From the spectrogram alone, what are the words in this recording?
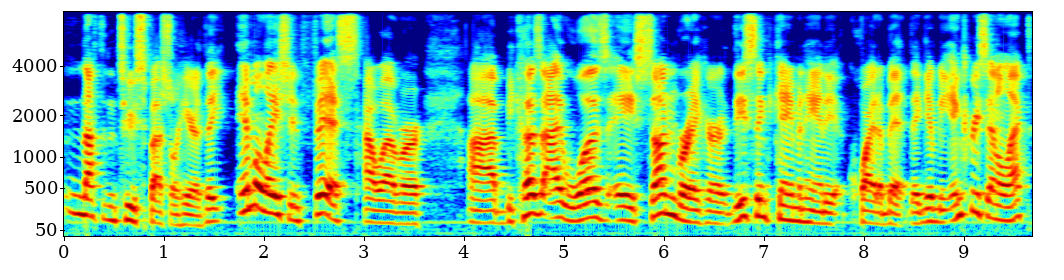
nothing too special here. The immolation fists, however, uh, because I was a Sunbreaker, these things came in handy quite a bit. They give me increased intellect,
